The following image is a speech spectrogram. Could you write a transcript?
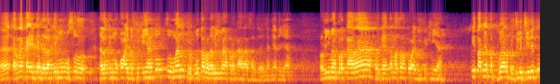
Eh, karena kaidah dalam ilmu usul, dalam ilmu qaidah fikihnya itu cuma berputar pada lima perkara saja. Ingat-ingat ya lima perkara berkaitan masalah qawaid fikih. Kitabnya tebal berjilid-jilid itu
